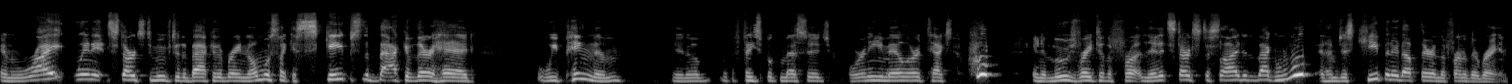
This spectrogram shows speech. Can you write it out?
And right when it starts to move to the back of the brain, it almost like escapes the back of their head, we ping them, you know, with a Facebook message or an email or a text, whoop, and it moves right to the front and then it starts to slide to the back whoop and i'm just keeping it up there in the front of their brain.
